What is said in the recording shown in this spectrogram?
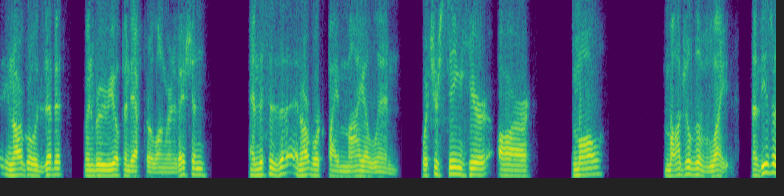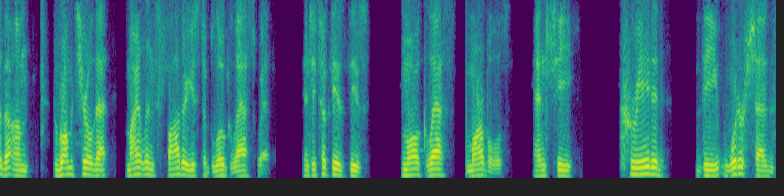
inaugural exhibit when we reopened after a long renovation. And this is an artwork by Maya Lin. What you're seeing here are small modules of light. Now these are the, um, the raw material that Maya Lin's father used to blow glass with. And she took these, these small glass marbles and she created the watersheds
